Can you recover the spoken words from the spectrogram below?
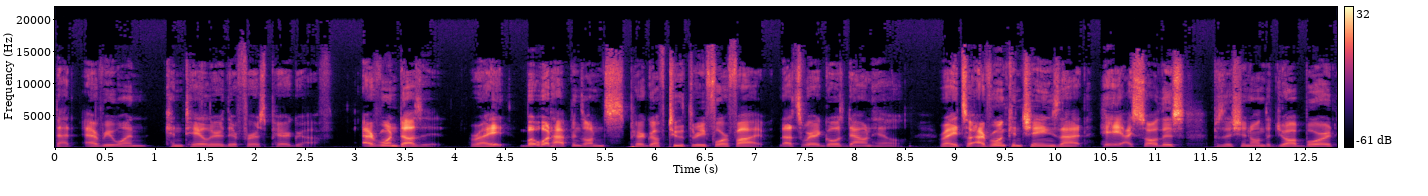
that everyone can tailor their first paragraph. Everyone does it, right? But what happens on paragraph two, three, four, five? That's where it goes downhill, right? So everyone can change that. Hey, I saw this position on the job board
